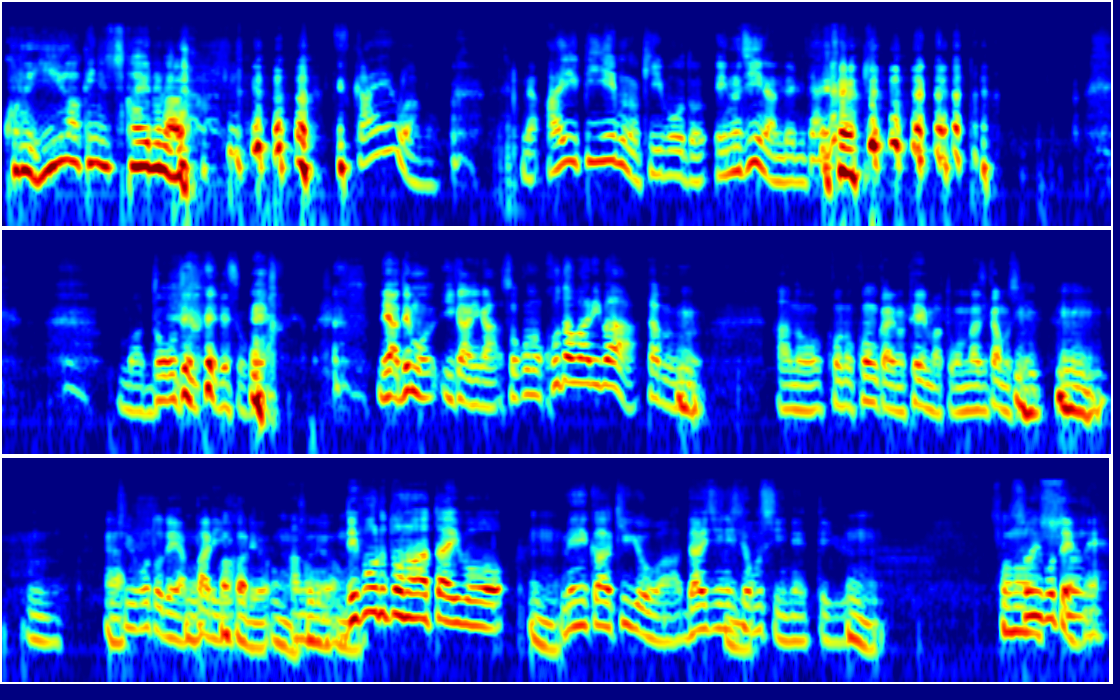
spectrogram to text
これ言い訳に使えるな。使えんわ、もう。な IPM のキーボード NG なんで、みたいな。まあ、どうでもいいです、そこは。いや、でも、いかんいかん。そこのこだわりは、多分、うんあの、この今回のテーマと同じかもしれん。うん。うん。あということで、やっぱり、あの、デフォルトの値をうんメーカー企業は大事にしてほしいねっていう。うん。そのそういうことやね。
